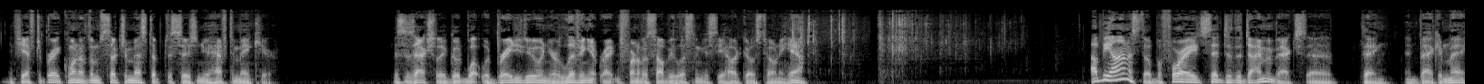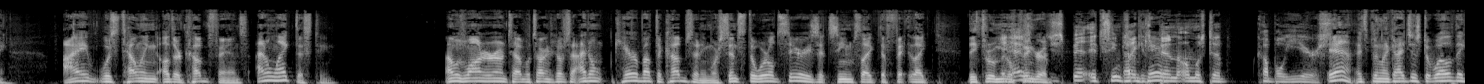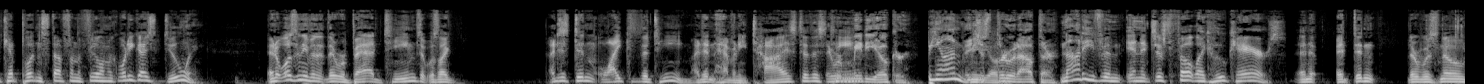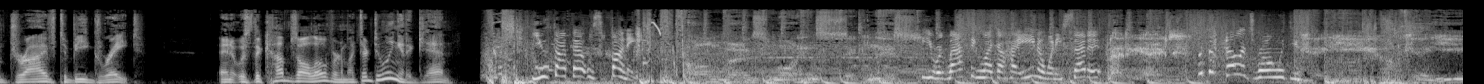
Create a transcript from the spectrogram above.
If you have to break one of them, such a messed up decision you have to make here. This is actually a good what would Brady do, and you're living it right in front of us. I'll be listening to see how it goes, Tony. Yeah. I'll be honest, though, before I said to the Diamondbacks uh, thing and back in May, I was telling other Cub fans, I don't like this team. I was wandering around talking to Cubs. I don't care about the Cubs anymore. Since the World Series, it seems like the fa- like they threw a middle finger. Up. been, it seems like it's care. been almost a couple years. Yeah, it's been like I just well, they kept putting stuff on the field. I'm like, what are you guys doing? And it wasn't even that they were bad teams. It was like I just didn't like the team. I didn't have any ties to this They team. were mediocre. beyond They mediocre. just threw it out there. Not even, and it just felt like who cares? And it, it didn't. There was no drive to be great, and it was the Cubs all over. And I'm like, they're doing it again. You thought that was funny. Holmberg's morning sickness. You were laughing like a hyena when he said it. 98 What the hell is wrong with you? KUPD.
